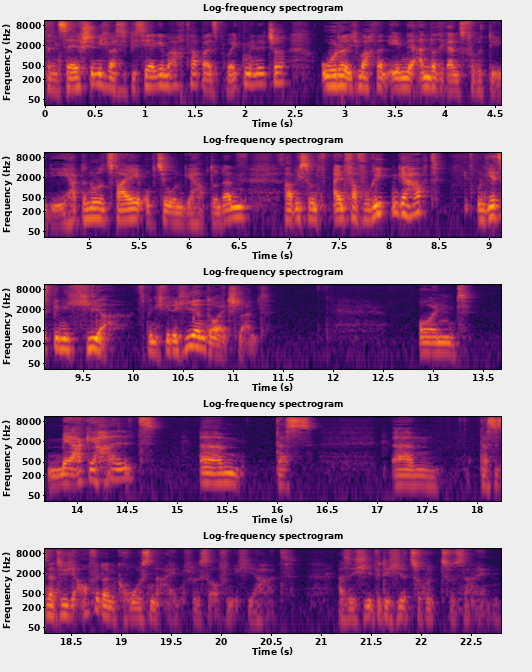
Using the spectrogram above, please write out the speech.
dann selbstständig, was ich bisher gemacht habe als Projektmanager, oder ich mache dann eben eine andere ganz verrückte Idee. Ich habe dann nur zwei Optionen gehabt und dann habe ich so einen Favoriten gehabt und jetzt bin ich hier. Jetzt bin ich wieder hier in Deutschland und merke halt, ähm, dass, ähm, dass es natürlich auch wieder einen großen Einfluss auf mich hier hat. Also hier wieder hier zurück zu sein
